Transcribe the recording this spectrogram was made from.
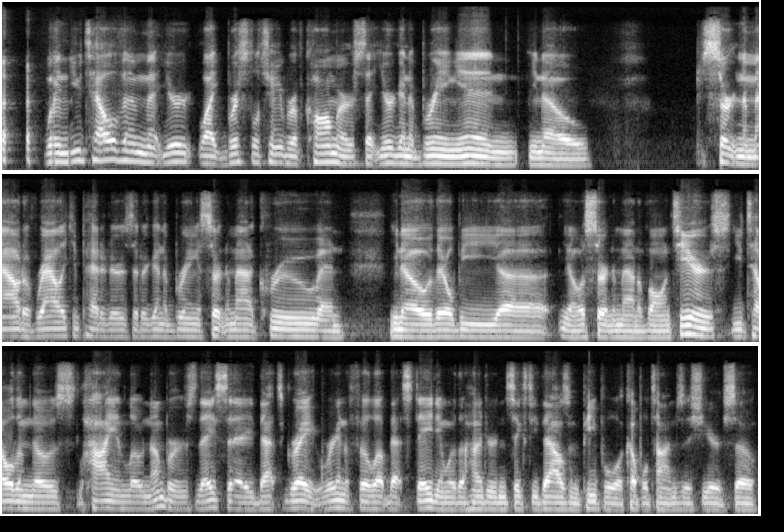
when you tell them that you're like Bristol Chamber of Commerce that you're going to bring in, you know, certain amount of rally competitors that are going to bring a certain amount of crew and you know there'll be uh, you know a certain amount of volunteers. You tell them those high and low numbers they say that's great. We're going to fill up that stadium with 160,000 people a couple times this year. So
